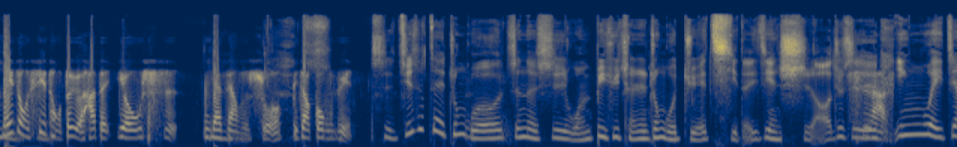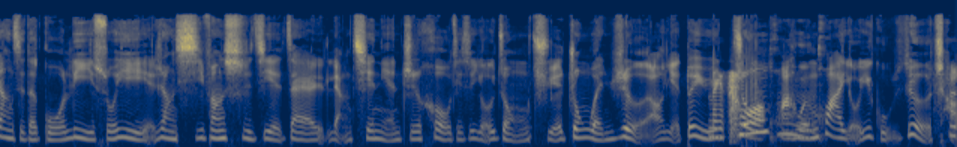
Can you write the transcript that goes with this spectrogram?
每种系统都有它的优势。应该这样子说，比较公允。是，其实在中国真的是我们必须承认中国崛起的一件事哦，就是因为这样子的国力，所以让西方世界在两千年之后，其实有一种学中文热，然后也对于中华文化有一股热潮。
